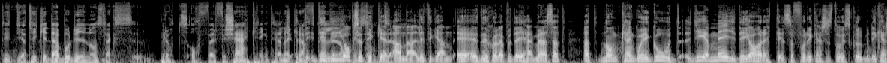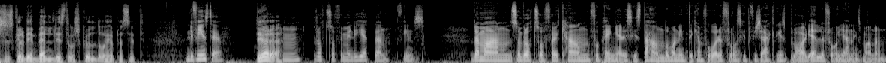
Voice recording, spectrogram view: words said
Det, jag tycker där borde ju någon slags brottsofferförsäkring träda i kraft Det, det är eller det jag också någonting tycker sånt. Anna, lite grann, eh, nu kollar jag på dig här, men alltså att, att någon kan gå i god, ge mig det jag har rätt till så får det kanske stå i skuld, men det kanske skulle bli en väldigt stor skuld då helt plötsligt det finns det. Det gör det? Mm. Brottsoffermyndigheten finns. Där man som brottsoffer kan få pengar i sista hand om man inte kan få det från sitt försäkringsbolag eller från gärningsmannen.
